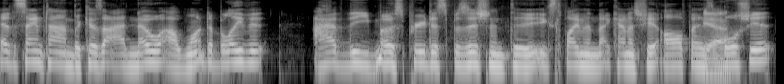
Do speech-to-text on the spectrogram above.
At the same time, because I know I want to believe it, I have the most predisposition to explaining that kind of shit off as Yeah. bullshit.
